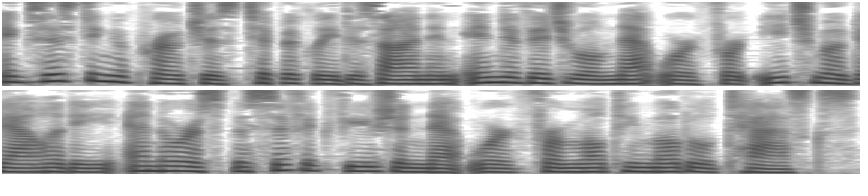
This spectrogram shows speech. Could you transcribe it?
Existing approaches typically design an individual network for each modality and or a specific fusion network for multimodal tasks.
